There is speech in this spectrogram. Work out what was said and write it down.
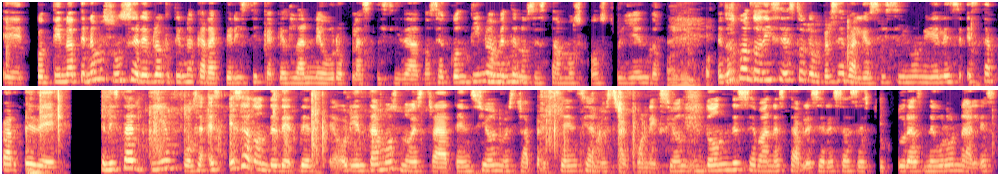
eh, continúa, tenemos un cerebro que tiene una característica que es la neuroplasticidad, o sea, continuamente nos estamos construyendo. Entonces, cuando dice esto que me parece valiosísimo, Miguel, es esta parte de se necesita el tiempo, o sea, es, a donde orientamos nuestra atención, nuestra presencia, nuestra conexión, dónde se van a establecer esas estructuras neuronales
